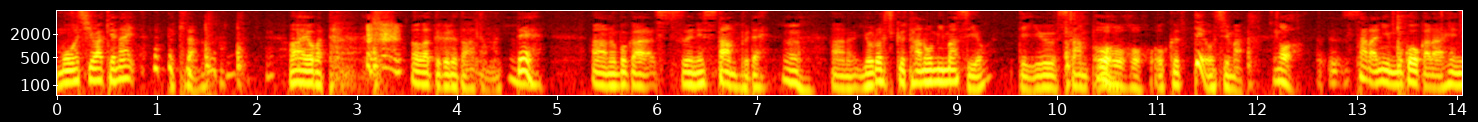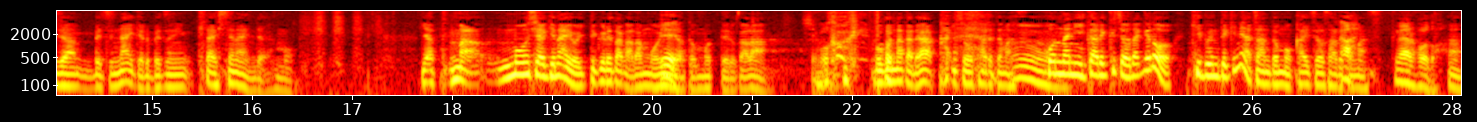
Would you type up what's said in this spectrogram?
申し訳ない。って来たの。あ あ、よかった。分かってくれたと思って、あの、僕は普通にスタンプで、うん。あの、よろしく頼みますよっていうスタンプを送っておしまい。お、さらに向こうから返事は別にないけど別に期待してないんだよ、もう。いや、まあ、申し訳ないを言ってくれたからもういいやと思ってるから、下5僕の中では解消されてます。うんこんなに怒り口調だけど、気分的にはちゃんともう解消されてあます。、なるほど。うん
